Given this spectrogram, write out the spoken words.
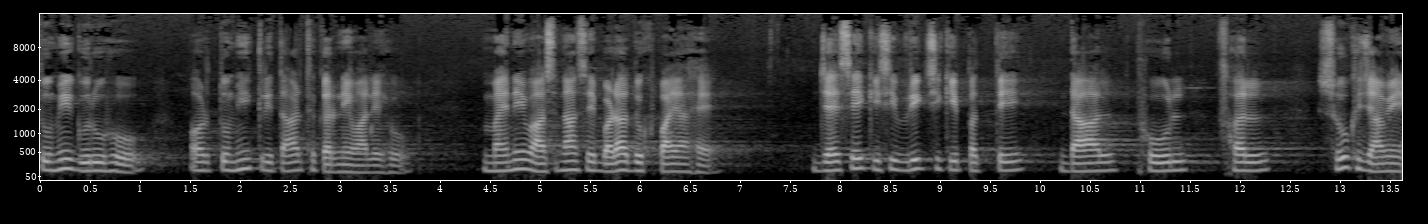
तुम ही गुरु हो और तुम ही कृतार्थ करने वाले हो। मैंने वासना से बड़ा दुख पाया है। जैसे किसी वृक्ष के पत्ते, डाल, फूल, फल सूख जावे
